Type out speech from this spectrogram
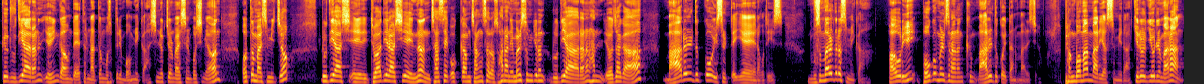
그 루디아라는 여인 가운데 드러났던 모습들이 뭡니까? 16절 말씀을 보시면 어떤 말씀이 있죠? 루디아 시, 두아디라 시에 있는 자색 옷감 장사로서 하나님을 숨기는 루디아라는 한 여자가 말을 듣고 있을 때에라고 되어 있어요. 무슨 말을 들었습니까? 바울이 복음을 전하는 그 말을 듣고 있다는 말이죠. 평범한 말이었습니다. 귀를 기울일 만한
